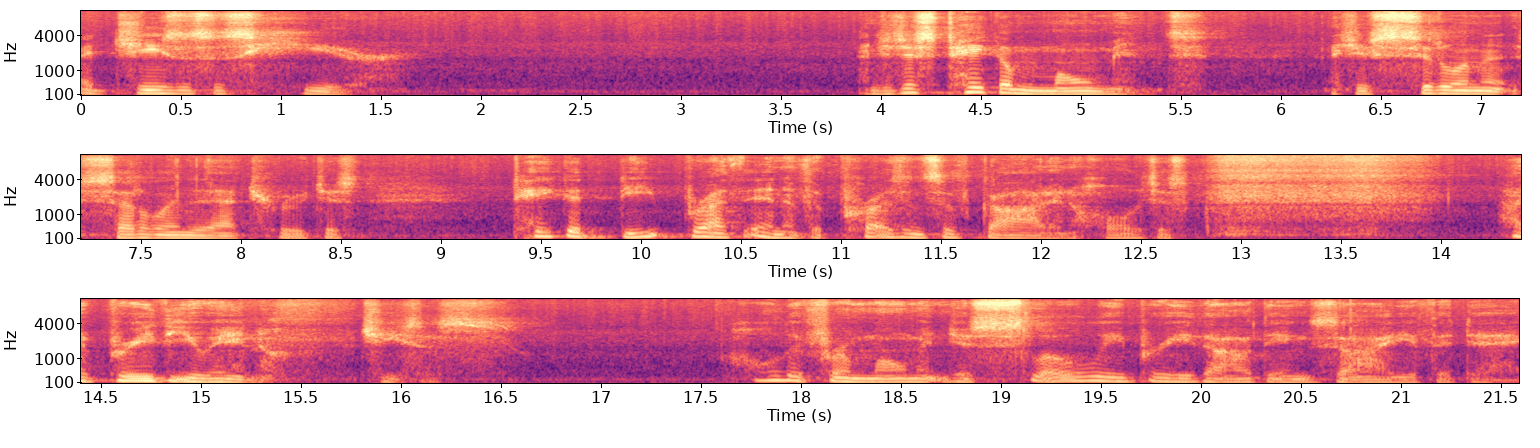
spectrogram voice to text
And Jesus is here. And to just take a moment as you settle, in, settle into that truth, just take a deep breath in of the presence of God and hold it. Just, I breathe you in, Jesus. Hold it for a moment. Just slowly breathe out the anxiety of the day.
